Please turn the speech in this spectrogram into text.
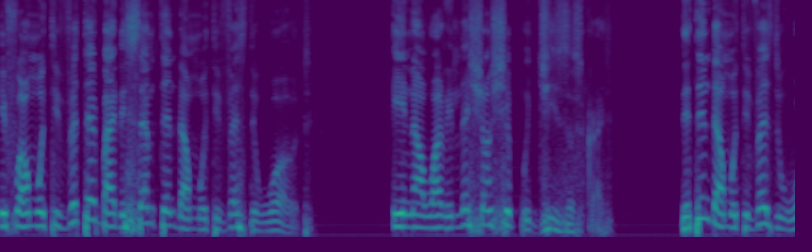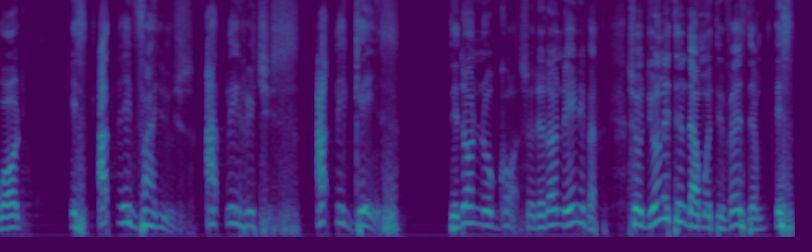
if we are motivated by the same thing that motivates the world in our relationship with Jesus Christ, the thing that motivates the world is earthly values, earthly riches, earthly gains. They don't know God, so they don't know anybody. So the only thing that motivates them is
